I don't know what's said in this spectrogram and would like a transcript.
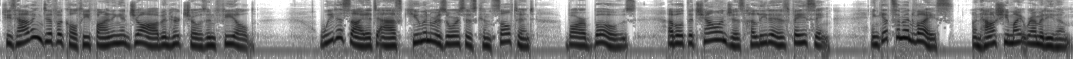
she's having difficulty finding a job in her chosen field. We decided to ask human resources consultant Barb Bowes about the challenges Khalida is facing and get some advice on how she might remedy them.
